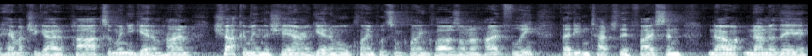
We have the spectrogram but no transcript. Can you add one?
how much you go to parks and when you get them home chuck them in the shower and get them all clean put some clean clothes on and hopefully they didn't touch their face and no none of their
